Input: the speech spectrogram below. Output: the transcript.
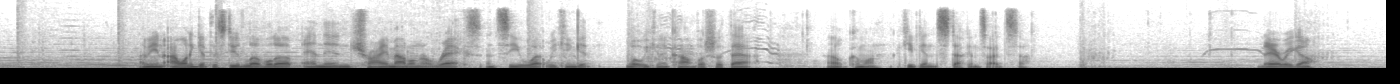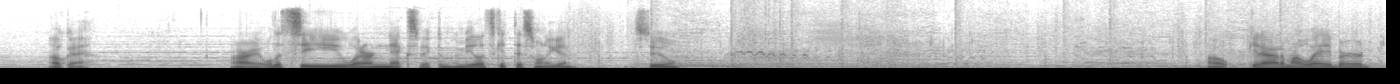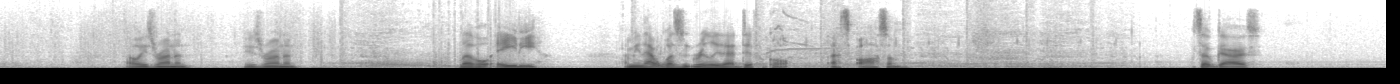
I mean, I want to get this dude leveled up and then try him out on a Rex and see what we can get, what we can accomplish with that. Oh, come on. I keep getting stuck inside stuff. There we go. Okay. Alright, well let's see what our next victim can be. Let's get this one again. Let's do... Oh, get out of my way, bird. Oh, he's running. He's running level 80. I mean, that wasn't really that difficult. That's awesome. What's up, guys?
